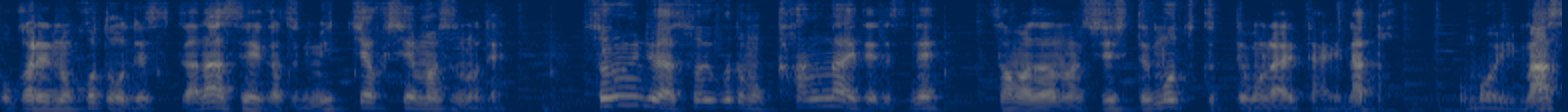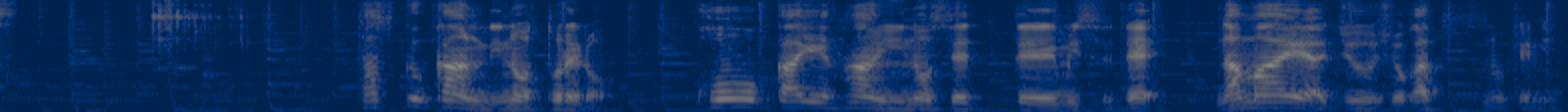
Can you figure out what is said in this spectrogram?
お金のことですから生活に密着していますので、そういう意味ではそういうことも考えてですね様々なシステムを作ってもらいたいなと思いますタスク管理のトレロ公開範囲の設定ミスで名前や住所が筒抜けに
